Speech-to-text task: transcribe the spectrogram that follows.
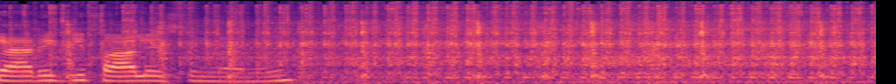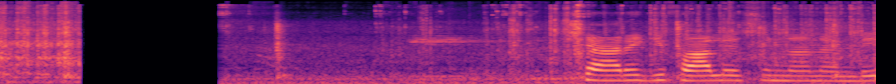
శారీకి ఫాల్ వేస్తున్నాను శారీకి ఫాల్ వేస్తున్నానండి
